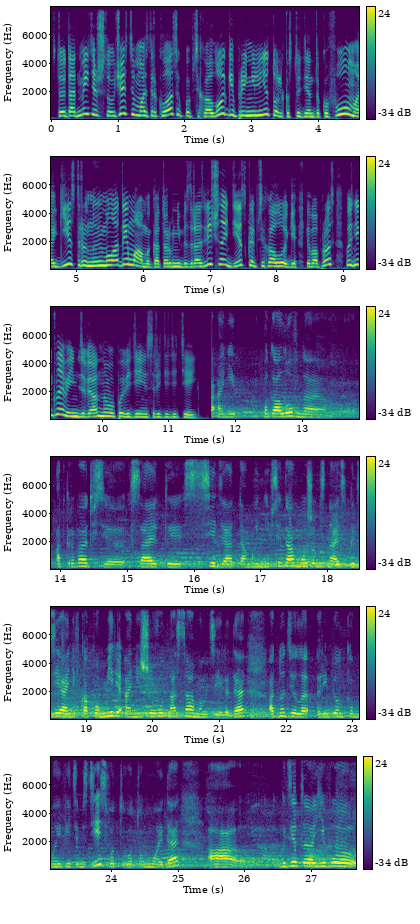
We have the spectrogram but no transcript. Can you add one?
Стоит отметить, что участие в мастер-классах по психологии приняли не только студенты КФУ, магистры, но и молодые мамы, которым не безразлична детская психология и вопрос возникновения девиантного поведения среди детей. Они поголовно открывают все сайты, сидят там, мы не всегда можем знать, где они, в каком мире они живут на самом деле, да. Одно дело, ребенка мы видим здесь, вот, вот он мой, да, а где-то его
